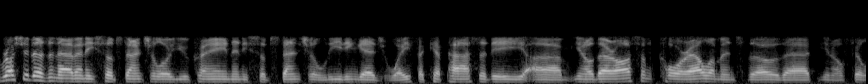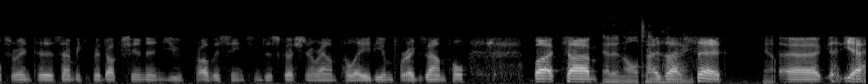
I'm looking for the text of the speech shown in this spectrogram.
Russia doesn't have any substantial, or Ukraine, any substantial leading edge wafer capacity. Um, you know, there are some core elements, though, that, you know, filter into semiconductor production, and you've probably seen some discussion around palladium, for example. But um, at an all time as high. I said, yeah, uh, yeah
